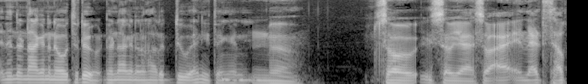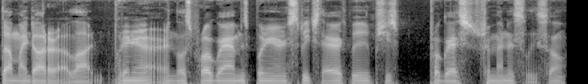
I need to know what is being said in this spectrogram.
and then they're not going to know what to do they're not going to know how to do anything and Yeah. So so yeah, so I and that's helped out my daughter a lot. Putting her in those programs, putting her in speech therapy, she's progressed tremendously. So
